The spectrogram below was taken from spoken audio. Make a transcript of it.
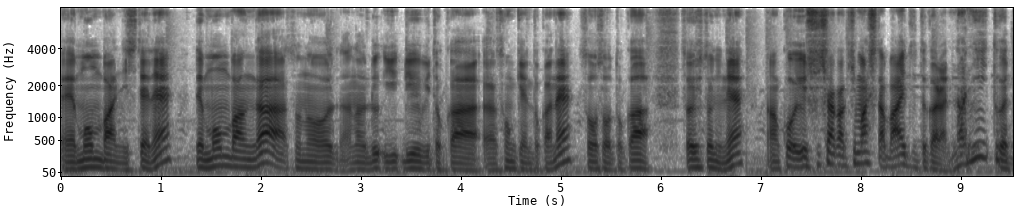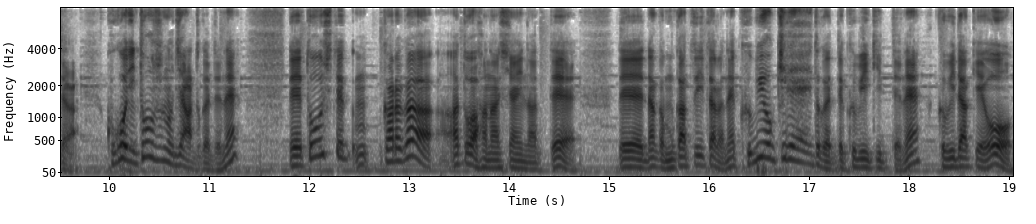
えー、門番にしてね、で、門番が、その、あの、劉備とか、孫権とかね、曹操とか、そういう人にね、あこういう使者が来ましたばいって言ってから、何？とか言ったら、ここに通すのじゃとか言ってね。で、通してからが、あとは話し合いになって、で、なんかムカついたらね、首を切れとか言って首切ってね、首だけを、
